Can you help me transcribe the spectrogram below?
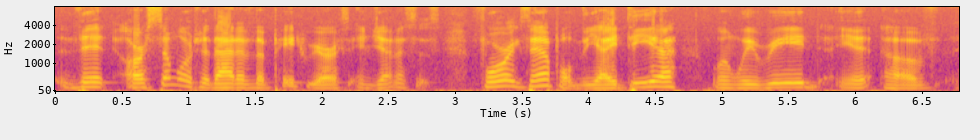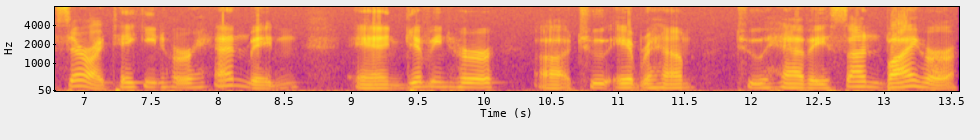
that are similar to that of the patriarchs in Genesis. For example, the idea when we read of Sarai taking her handmaiden and giving her uh, to Abraham to have a son by her,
